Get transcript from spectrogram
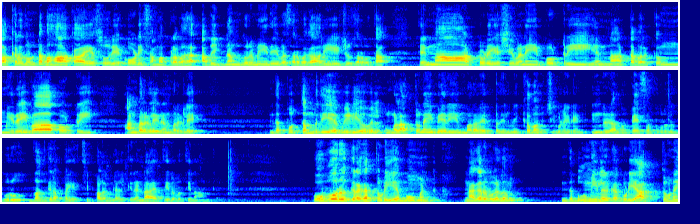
வக்ரதுண்ட மகாகாய சூரிய கோடி சமப்பிரப அவிக்னம் குருமே தேவ சர்வகாரியேஷு சர்வதா. தென்னாட்டுடைய சிவனே போற்றி என் நாட்டவர்க்கும் இறைவா போற்றி. அன்பர்களே நண்பர்களே இந்த புத்தம் புதிய வீடியோவில் உங்கள் அத்துணை பேரையும் வரவேற்பதில் மிக்க மகிழ்ச்சி கொள்கிறேன். இன்று நம்ம பேச போகிறது குரு வக்ர பயிற்சி பலன்கள் இரண்டாயிரத்தி இருபத்தி நான்கு. ஒவ்வொரு கிரகத்துடைய மூமெண்ட் நகர்வுகளும் இந்த பூமியில் இருக்கக்கூடிய அத்துணை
